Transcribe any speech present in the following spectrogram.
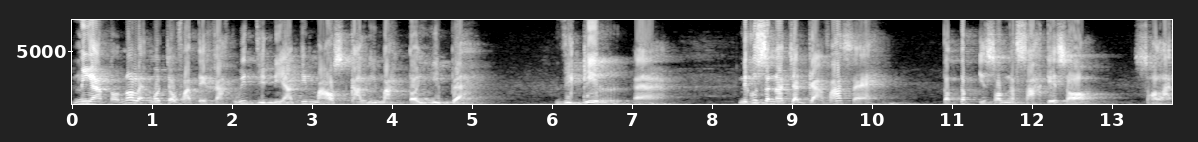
niatono lek maca Fatihah kuwi diniati maos kalimah thayyibah zikir. Nah niku senajan gak fasih tetep iso ngesahke so salat.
